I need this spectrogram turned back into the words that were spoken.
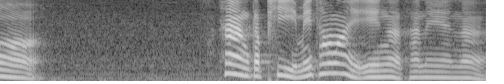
ห่างกับผีไม่เท่าไหร่เองอะคะแนนอะ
